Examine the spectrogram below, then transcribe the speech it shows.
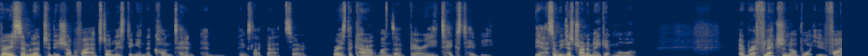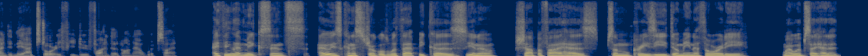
very similar to the Shopify App Store listing in the content and things like that. So whereas the current ones are very text heavy. Yeah, so we're just trying to make it more a reflection of what you'd find in the App Store if you do find it on our website. I think that makes sense. I always kind of struggled with that because, you know, Shopify has some crazy domain authority. My website had a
